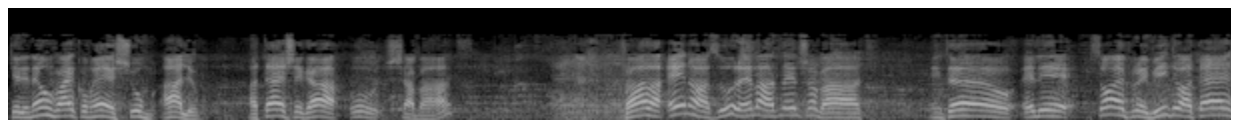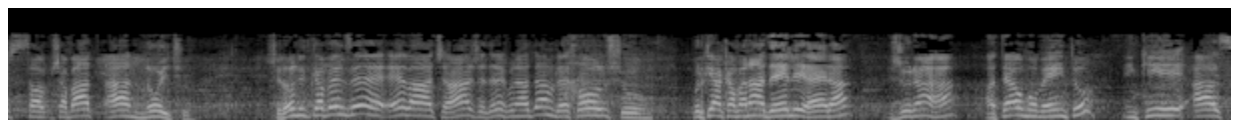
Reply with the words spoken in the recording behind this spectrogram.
que ele não vai comer shum, alho, até chegar o Shabbat, fala, Eino azur ela adleil Shabbat. Então, ele só é proibido até Shabbat à noite. שלא נתכוון זה, אלא עד שעה שדרך בני אדם לאכול שום. Porque a kavaná dele era jurar até o momento em que as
